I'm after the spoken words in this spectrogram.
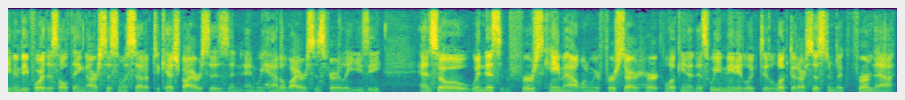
even before this whole thing, our system was set up to catch viruses, and, and we handle viruses fairly easy. And so when this first came out, when we first started looking at this, we immediately looked at, looked at our system to confirm that,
